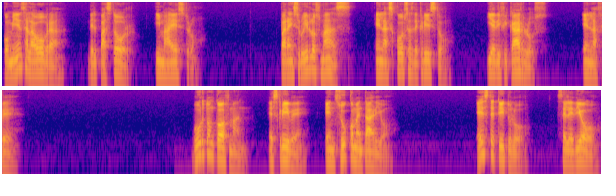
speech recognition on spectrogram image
comienza la obra del pastor y maestro para instruirlos más en las cosas de Cristo y edificarlos en la fe. Burton Kaufman escribe en su comentario, Este título se le dio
